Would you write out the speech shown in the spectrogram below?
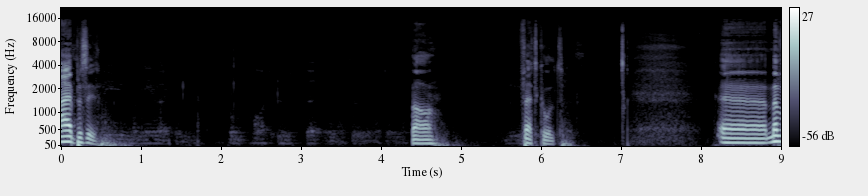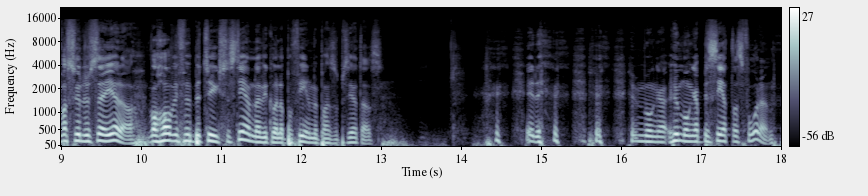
Nej, precis. Ja. Fett coolt. Uh, men vad skulle du säga då? Vad har vi för betygssystem när vi kollar på film med Paso Pesetas? Det hur, många, hur många pesetas får den?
